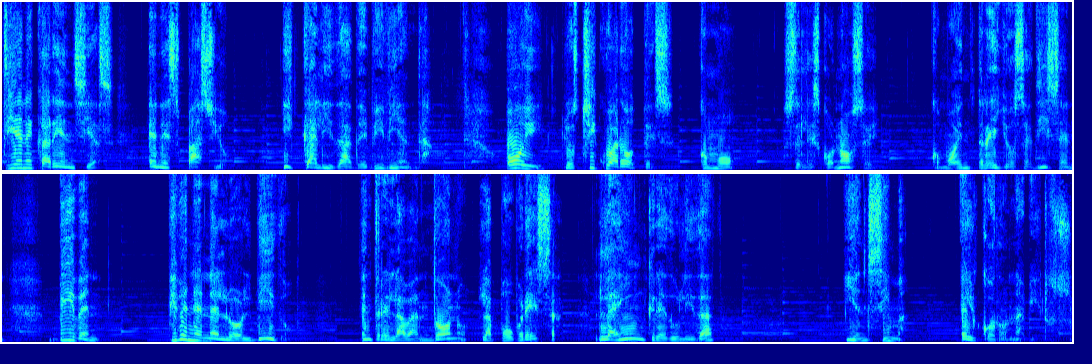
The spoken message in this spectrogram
tiene carencias en espacio y calidad de vivienda. Hoy los chicuarotes, como se les conoce, como entre ellos se dicen, viven, viven en el olvido, entre el abandono, la pobreza, la incredulidad y encima el coronavirus.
